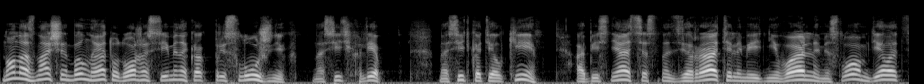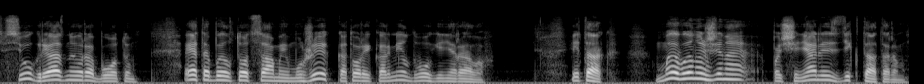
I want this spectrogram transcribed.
но назначен был на эту должность именно как прислужник, носить хлеб, носить котелки, объясняться с надзирателями и дневальными, словом, делать всю грязную работу. Это был тот самый мужик, который кормил двух генералов. Итак, мы вынужденно подчинялись диктаторам.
